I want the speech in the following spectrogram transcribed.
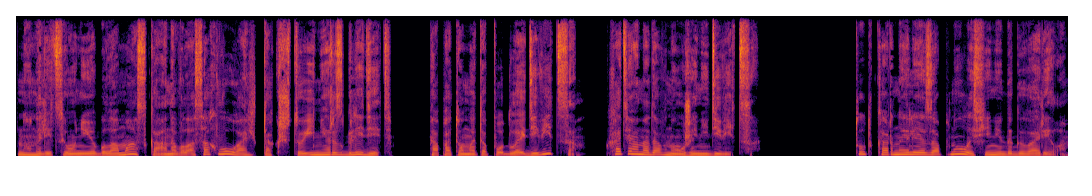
Но на лице у нее была маска, а на волосах вуаль, так что и не разглядеть. А потом эта подлая девица, хотя она давно уже не девица. Тут Корнелия запнулась и не договорила.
